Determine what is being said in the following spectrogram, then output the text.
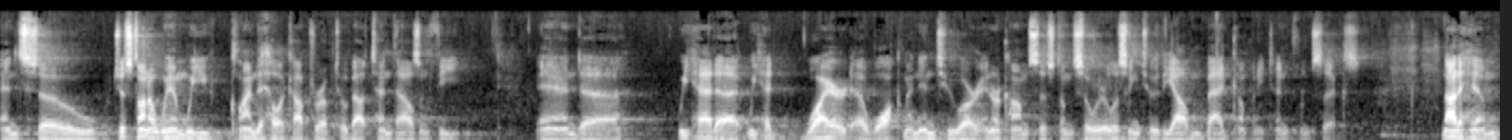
And so, just on a whim, we climbed a helicopter up to about 10,000 feet. And uh, we, had a, we had wired a Walkman into our intercom system, so we were listening to the album Bad Company 10 from 6. Not a hymn,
